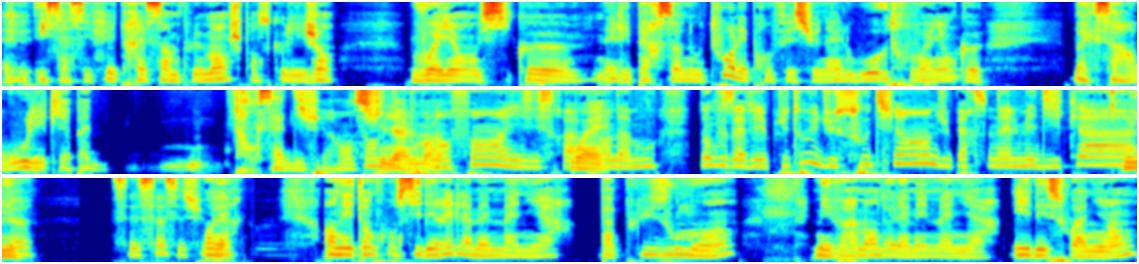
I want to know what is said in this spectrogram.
et ça s'est fait très simplement. Je pense que les gens voyant aussi que les personnes autour les professionnels ou autres voyant que bah, que ça roule et qu'il n'y a pas tant que ça de différence finalement pour l'enfant il y sera plein d'amour. Donc vous avez plutôt eu du soutien du personnel médical c'est ça c'est super. En étant considéré de la même manière pas plus ou moins mais vraiment de la même manière. Et des soignants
